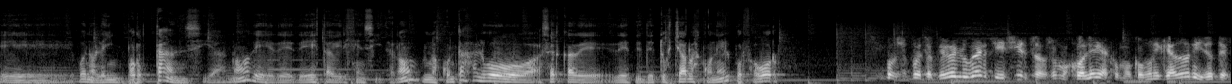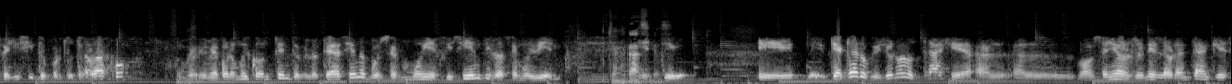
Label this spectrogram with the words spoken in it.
eh, bueno la importancia ¿no? de, esta virgencita ¿no? ¿nos contás algo acerca de, tus charlas con él por favor? Sí, por supuesto en primer lugar sí es cierto somos colegas como comunicadores y yo te felicito por tu trabajo me pone muy contento que lo estés haciendo por ser muy eficiente y lo hace muy bien muchas gracias este, eh, te aclaro que yo no lo traje al, al monseñor René Laurentán, que es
